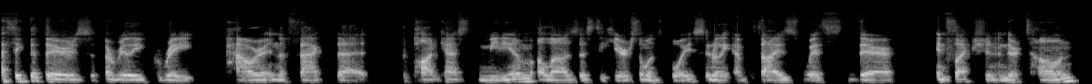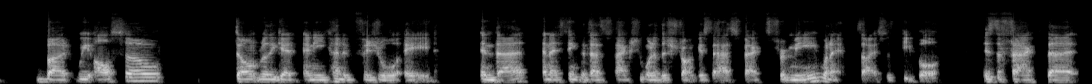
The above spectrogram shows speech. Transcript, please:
I think that there's a really great power in the fact that the podcast medium allows us to hear someone's voice and really empathize with their inflection and their tone, but we also don't really get any kind of visual aid in that. And I think that that's actually one of the strongest aspects for me when I empathize with people is the fact that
